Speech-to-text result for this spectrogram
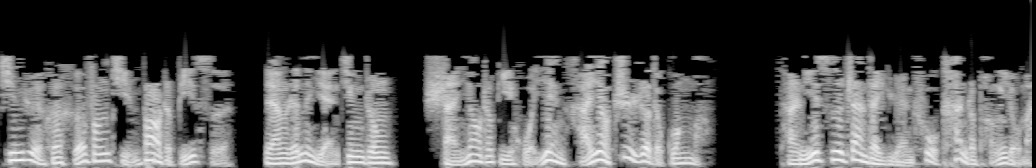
金月和何风紧抱着彼此，两人的眼睛中。闪耀着比火焰还要炙热的光芒。坦尼斯站在远处看着朋友们。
